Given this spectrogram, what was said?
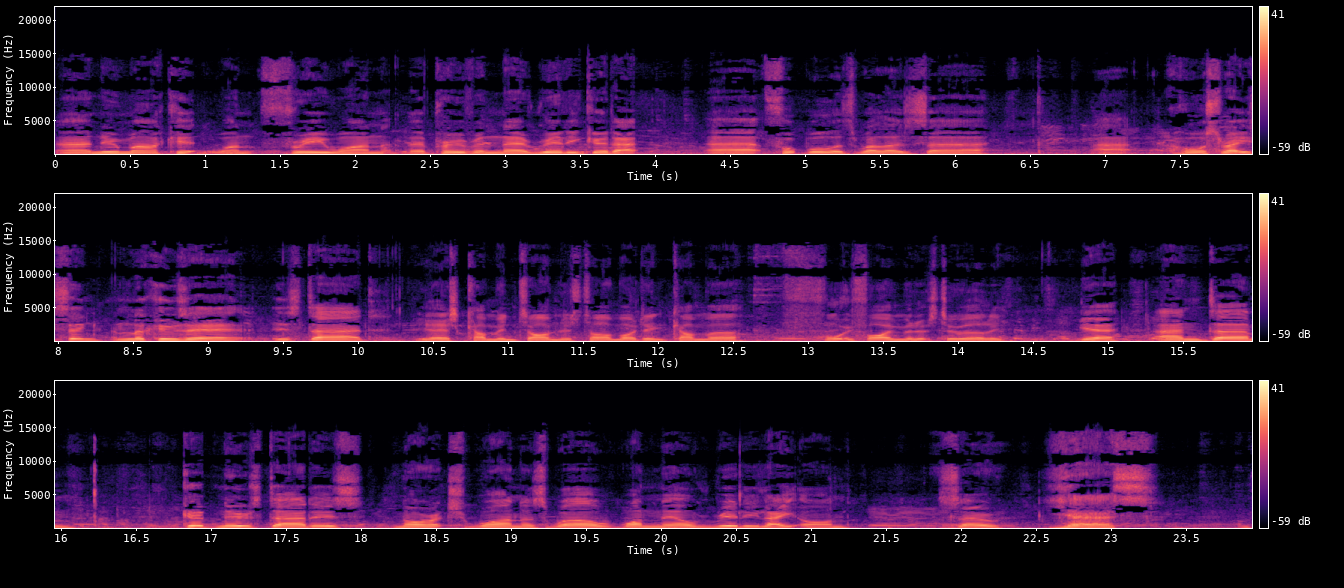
uh, Newmarket won 3-1. They're proven they're really good at uh, football as well as uh, uh, horse racing. And look who's here, his dad. Yes, come in time this time. I didn't come uh, 45 minutes too early. Yeah, and um, good news, Dad, is Norwich won as well, 1-0, really late on. So, yes, I'm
